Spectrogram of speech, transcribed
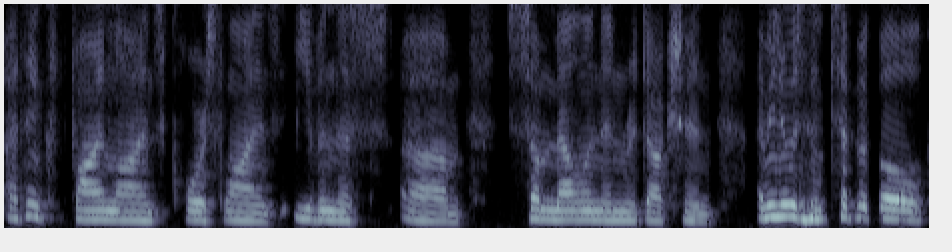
I think fine lines, coarse lines, evenness, um, some melanin reduction. I mean, it was the typical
